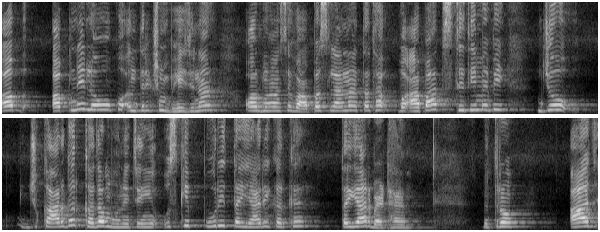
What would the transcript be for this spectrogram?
अब अपने लोगों को अंतरिक्ष में भेजना और वहाँ से वापस लाना तथा आपात स्थिति में भी जो जो कारगर कदम होने चाहिए, उसकी पूरी तैयारी करके तैयार बैठा है। मित्रों, आज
